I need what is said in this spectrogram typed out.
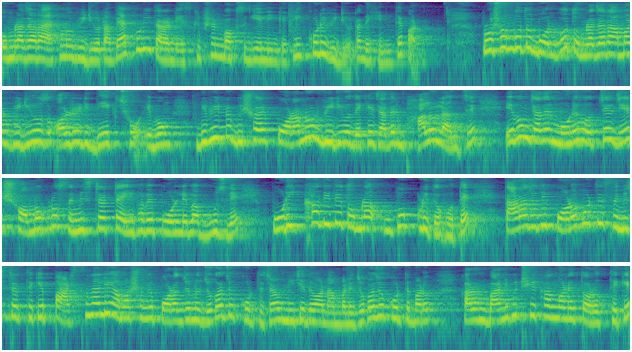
তোমরা যারা এখনও ভিডিওটা দেখোনি, তারা ডেসক্রিপশন বক্সে গিয়ে লিঙ্কে ক্লিক করে ভিডিওটা দেখে নিতে পারো। প্রসঙ্গত বলব, তোমরা যারা আমার ভিডিওস অলরেডি দেখছ এবং বিভিন্ন বিষয়ের পড়ানোর ভিডিও দেখে যাদের ভালো লাগছে এবং যাদের মনে হচ্ছে যে সমগ্র সেমিস্টারটা এইভাবে পড়লে বা বুঝলে, পরীক্ষা দিতে তোমরা উপকৃত হতে। তারা যদি পরবর্তী সেমিস্টার থেকে পার্সোনালি আমার সঙ্গে পড়ার জন্য যোগাযোগ করতে চাও, নিচে দেওয়া নাম্বারে যোগাযোগ করতে পারো। কারণ বাণীপীঠ শিক্ষাঙ্গনের তরফ থেকে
